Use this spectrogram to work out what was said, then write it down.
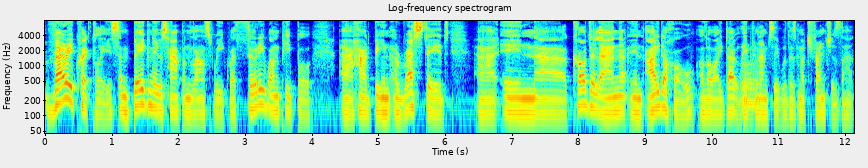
very quickly, some big news happened last week where 31 people uh, had been arrested. Uh, in uh, Coeur in Idaho, although I doubt they pronounce it with as much French as that.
